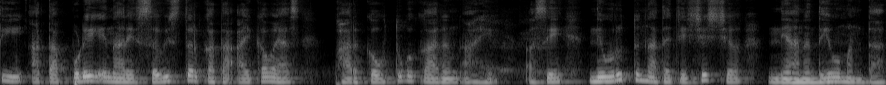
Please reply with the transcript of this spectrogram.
ती आता पुढे येणारी सविस्तर कथा ऐकावयास फार कौतुक कारण आहे असे निवृत्तनाथाचे शिष्य ज्ञानदेव म्हणतात.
